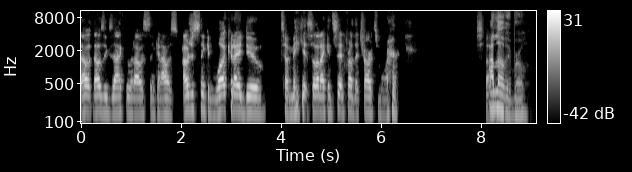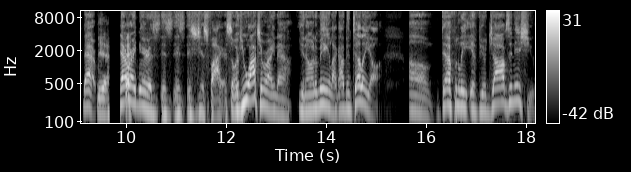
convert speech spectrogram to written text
that was, that was exactly what I was thinking. I was I was just thinking, what could I do to make it so that I can sit in front of the charts more? so, I love it, bro. That yeah, that right there is, is is is just fire. So if you're watching right now, you know what I mean. Like I've been telling y'all, um, definitely if your job's an issue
